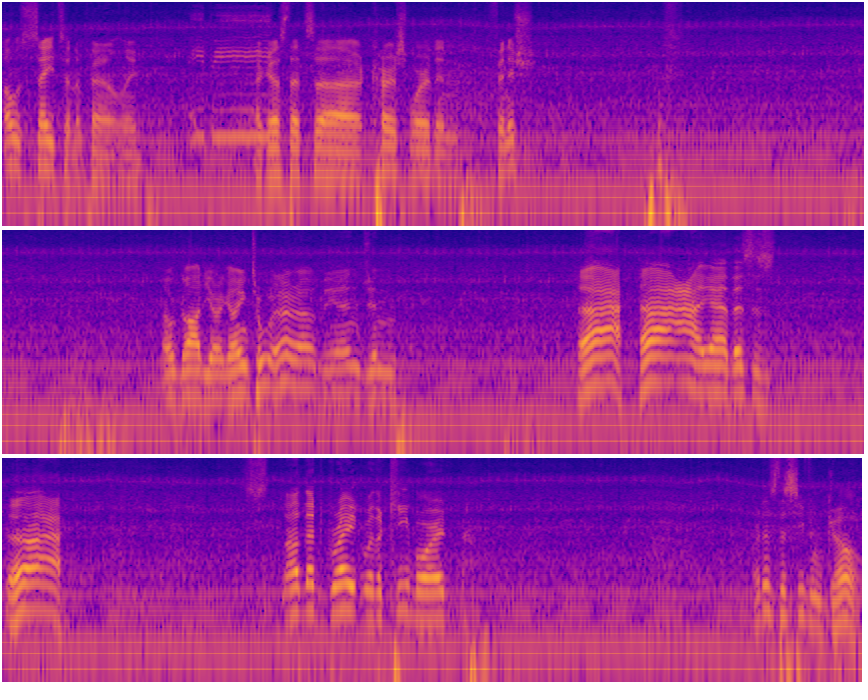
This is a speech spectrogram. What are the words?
Oh Satan apparently. Baby. I guess that's a curse word in Finnish. oh god, you're going to wear out the engine. Ah! Ah! Yeah, this is... Ah! It's not that great with a keyboard. Where does this even go?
